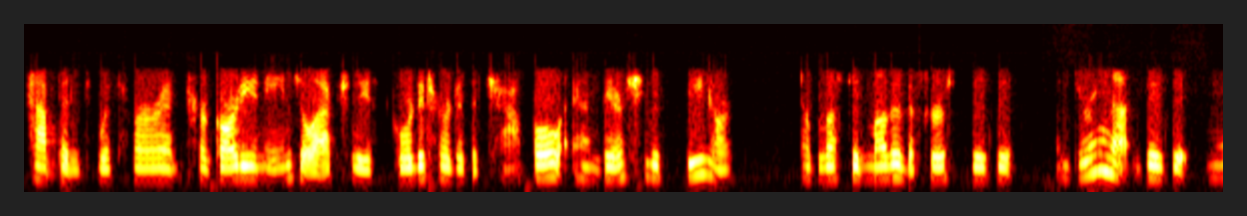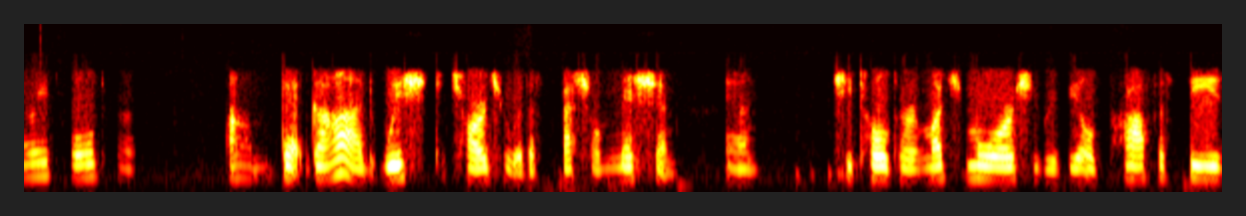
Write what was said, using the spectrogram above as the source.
happened with her, and her guardian angel actually escorted her to the chapel, and there she would see our our Blessed Mother the first visit. And during that visit, Mary told her um, that God wished to charge her with a special mission. And she told her much more. She revealed prophecies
